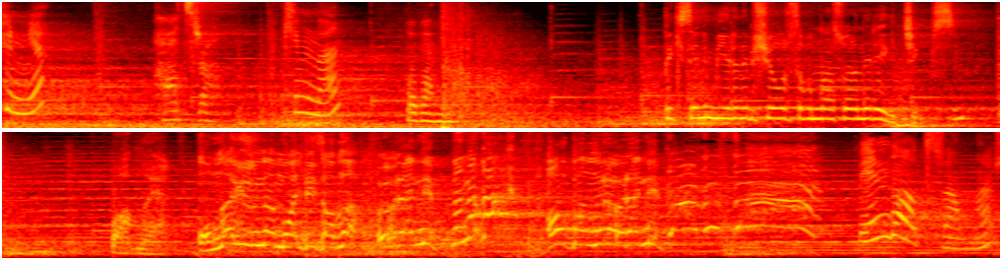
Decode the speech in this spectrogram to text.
O künye? Hatıra. Kimden? Babamdan. Peki senin bir yerine bir şey olursa bundan sonra nereye gidecekmişsin? Bu ablaya. Onlar yüzünden bu haldeyiz abla. Öğrendim. Bana bak! Alpanları öğrendim. Benim de hatıram var.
